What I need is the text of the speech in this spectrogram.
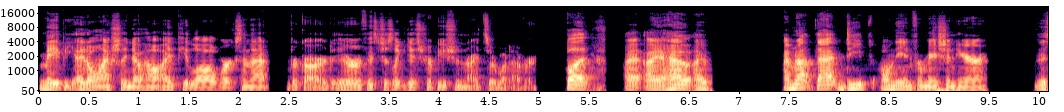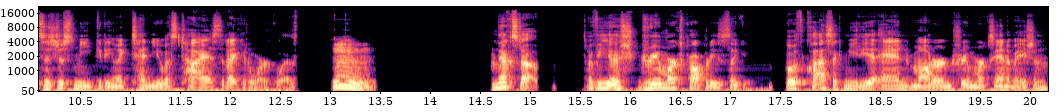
Maybe I don't actually know how IP law works in that regard, or if it's just like distribution rights or whatever. But I, I have I I'm not that deep on the information here. This is just me getting like tenuous ties that I could work with. Hmm. Next up, via DreamWorks properties like both classic media and modern DreamWorks animation.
